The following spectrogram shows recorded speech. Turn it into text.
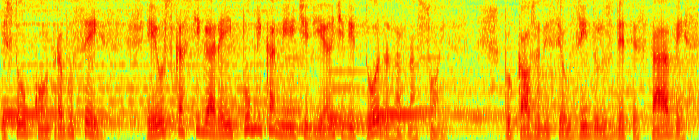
estou contra vocês. Eu os castigarei publicamente diante de todas as nações. Por causa de seus ídolos detestáveis,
